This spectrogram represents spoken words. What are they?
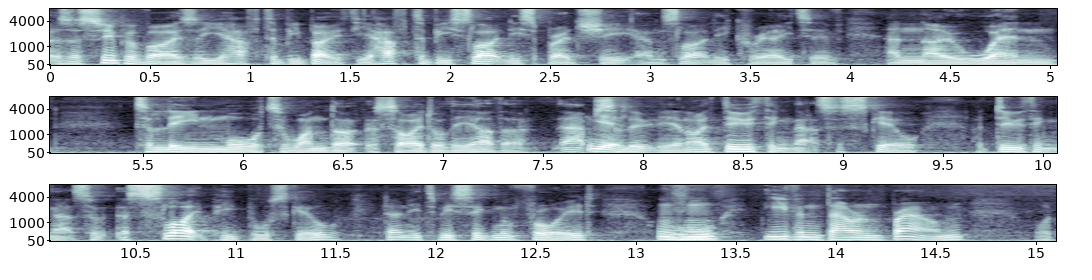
as a supervisor, you have to be both. You have to be slightly spreadsheet and slightly creative, and know when to lean more to one side or the other. Absolutely, and I do think that's a skill. I do think that's a, a slight people skill. You don't need to be Sigmund Freud or Mhm. even Derren Brown or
